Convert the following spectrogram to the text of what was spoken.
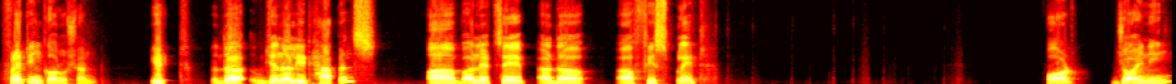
fretting corrosion, it the generally it happens, uh, let us say uh, the uh, fish plate for joining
